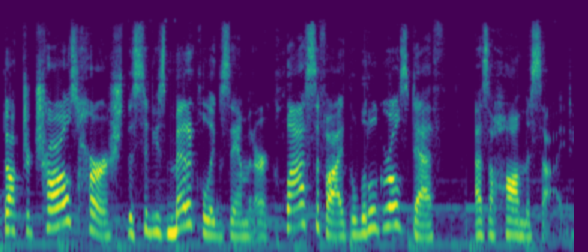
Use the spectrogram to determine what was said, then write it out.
Dr. Charles Hirsch, the city's medical examiner, classified the little girl's death as a homicide.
